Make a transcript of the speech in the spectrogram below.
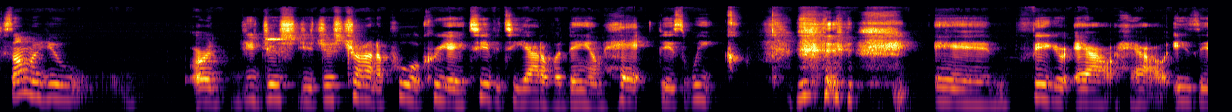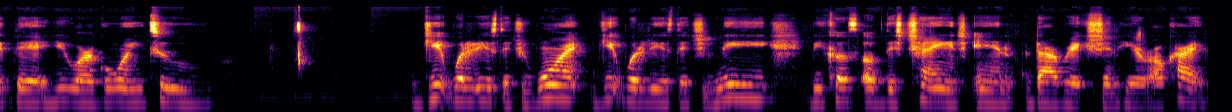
some of you or you just you're just trying to pull creativity out of a damn hat this week and figure out how is it that you are going to get what it is that you want, get what it is that you need because of this change in direction here, okay?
